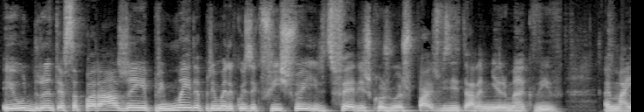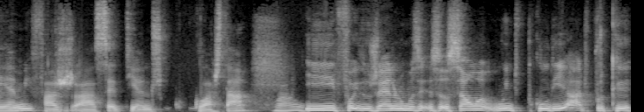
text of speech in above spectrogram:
Eu, durante essa paragem, a primeira, primeira coisa que fiz foi ir de férias com os meus pais, visitar a minha irmã que vive em Miami, faz há sete anos que lá está. Uau. E foi do género uma sensação muito peculiar, porque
